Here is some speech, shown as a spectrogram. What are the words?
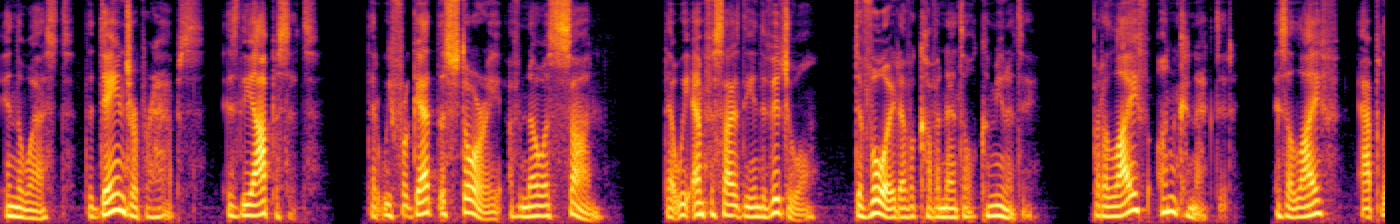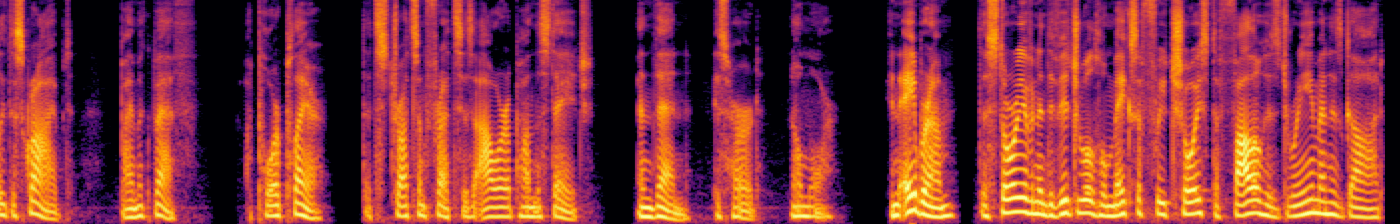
in the West, the danger perhaps is the opposite that we forget the story of Noah's son, that we emphasize the individual, devoid of a covenantal community. But a life unconnected is a life aptly described by Macbeth, a poor player that struts and frets his hour upon the stage, and then is heard no more. In Abram, the story of an individual who makes a free choice to follow his dream and his God,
